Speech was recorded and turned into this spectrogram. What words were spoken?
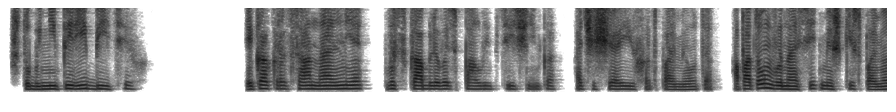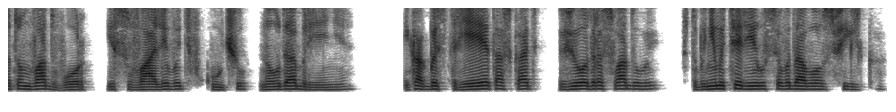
чтобы не перебить их, и как рациональнее выскабливать полы птичника, очищая их от помета, а потом выносить мешки с пометом во двор и сваливать в кучу на удобрение, и как быстрее таскать ведра с водой, чтобы не матерился водовоз Филька,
